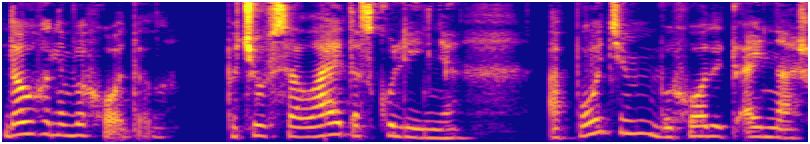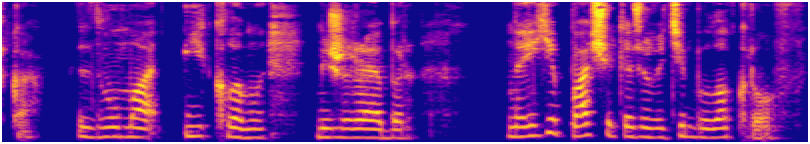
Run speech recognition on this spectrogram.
довго не виходила, почувся лай та скуління, а потім виходить Айнашка з двома іклами між ребер. На її пащі та животі була кров.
